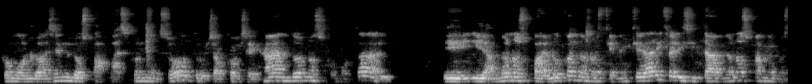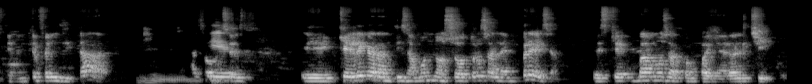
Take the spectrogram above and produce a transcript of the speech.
como lo hacen los papás con nosotros, aconsejándonos como tal y, dándonos palo cuando nos tienen que dar y felicitándonos cuando nos tienen que felicitar. Entonces, eh, ¿qué le garantizamos nosotros a la empresa? Es que vamos a acompañar al chico,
